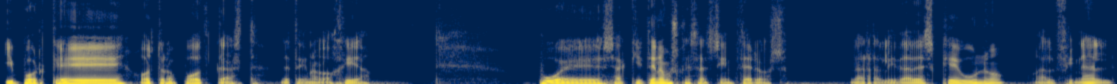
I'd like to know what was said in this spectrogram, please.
¿Y por qué otro podcast de tecnología? Pues aquí tenemos que ser sinceros. La realidad es que uno, al final,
